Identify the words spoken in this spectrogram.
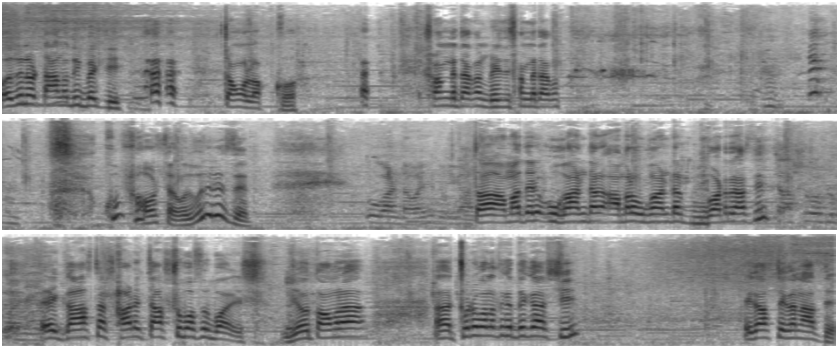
ওই জন্য টান অধিক বেশি। চমলক্ষ। সঙ্গে থাকুন বেশি সঙ্গে থাকুন। খুব সমস্যা বুঝতে পেরেছেন? তা আমাদের উগান্ডার, আমরা উগান্ডার বর্ডারে আছি। এই গাছটা সাড়ে চারশো বছর বয়স। যেহেতু আমরা ছোটোবেলা থেকে দেখে আসছি, এই গাছটা এখানে আছে।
